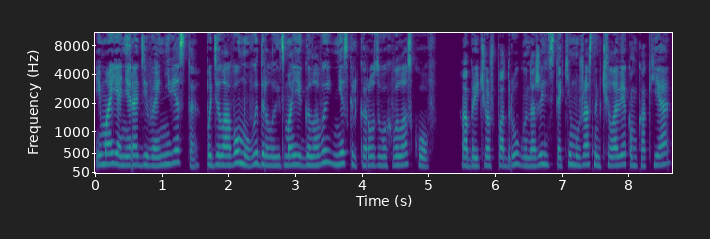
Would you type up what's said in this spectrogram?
И моя нерадивая невеста по-деловому выдрала из моей головы несколько розовых волосков. Обречешь подругу на жизнь с таким ужасным человеком, как я?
